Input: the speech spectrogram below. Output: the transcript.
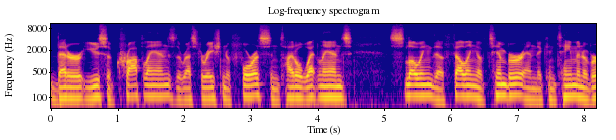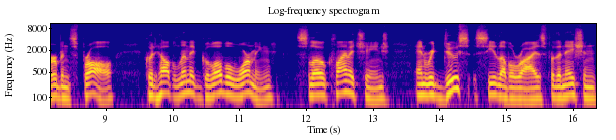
better use of croplands, the restoration of forests and tidal wetlands, slowing the felling of timber, and the containment of urban sprawl could help limit global warming, slow climate change, and reduce sea level rise for the nation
